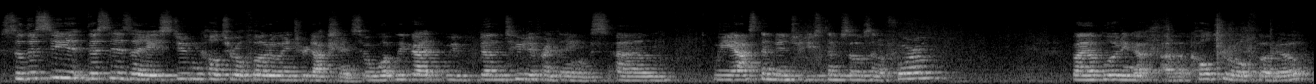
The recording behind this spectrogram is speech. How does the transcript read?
So this, this is a student cultural photo introduction. So what we've got, we've done two different things. Um, we asked them to introduce themselves in a forum, by uploading a, a cultural photo,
